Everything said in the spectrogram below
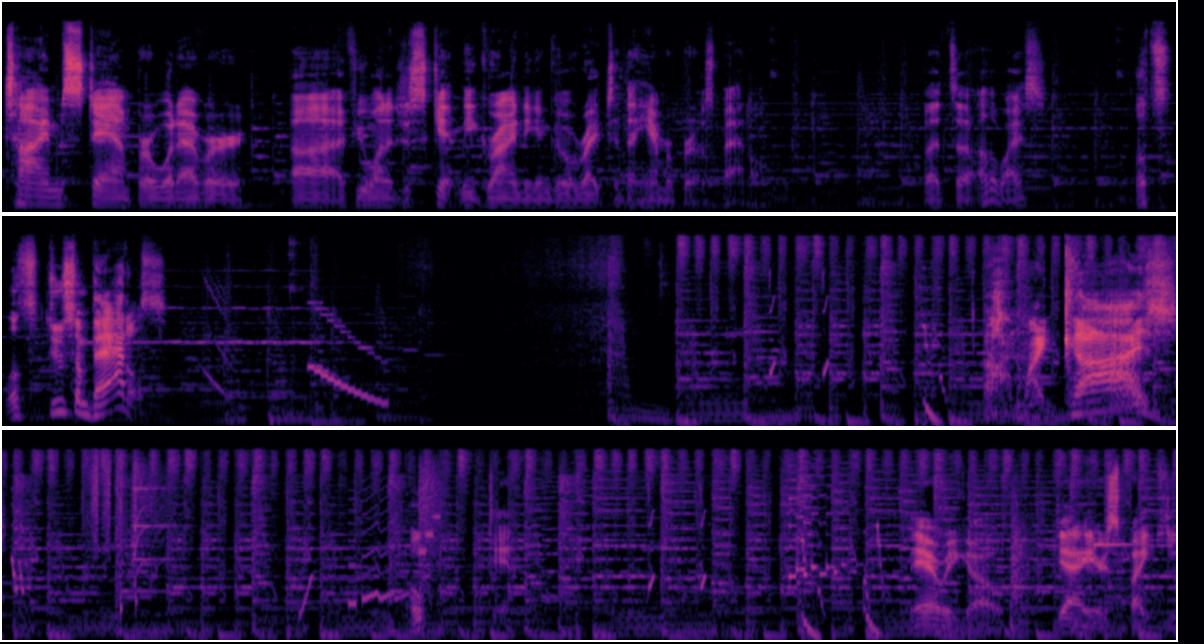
timestamp or whatever uh, if you want to just skip me grinding and go right to the Hammer Bros battle. But uh, otherwise, let's let's do some battles. Oh my gosh! Oh, damn. There we go. Get out of here, Spiky.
